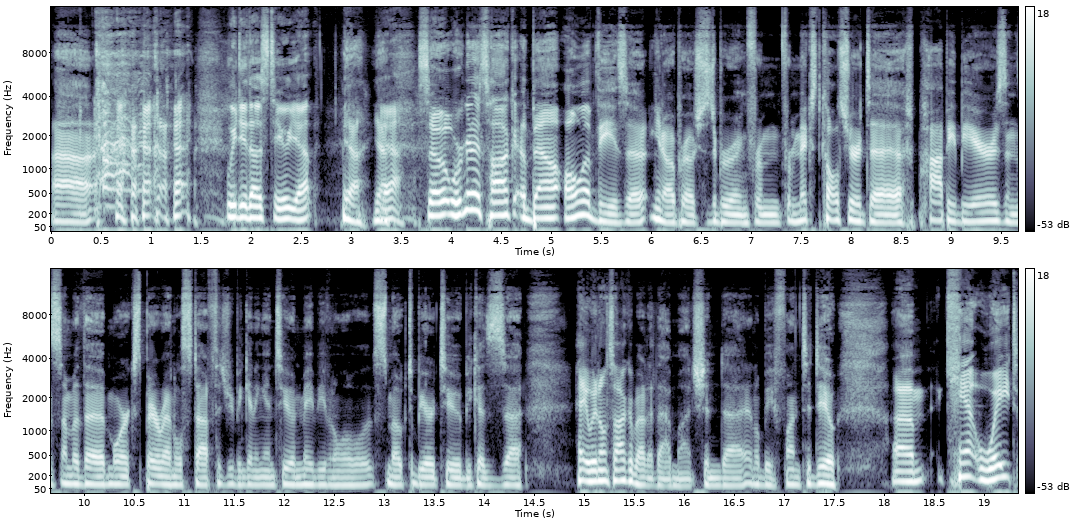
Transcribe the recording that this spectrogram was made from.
Uh, we do those too. Yep. Yeah, yeah, yeah. So we're going to talk about all of these, uh, you know, approaches to brewing, from from mixed culture to hoppy beers, and some of the more experimental stuff that you've been getting into, and maybe even a little smoked beer too, because. Uh, hey, we don't talk about it that much, and uh, it'll be fun to do. Um, can't wait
